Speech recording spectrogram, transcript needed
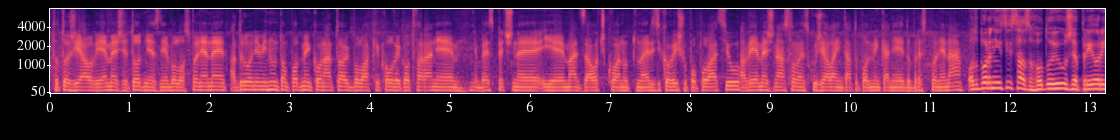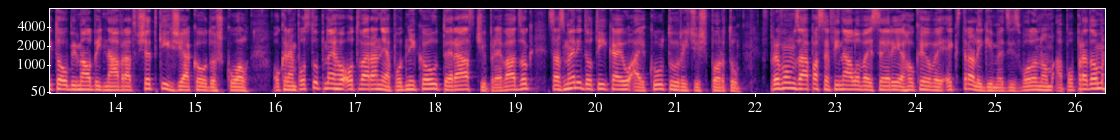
Toto žiaľ vieme, že to dnes nebolo splnené. A druhou nevyhnutnou podmienkou na to, aby bolo akékoľvek otváranie bezpečné, je mať zaočkovanú tú najrizikovejšiu populáciu. A vieme, že na Slovensku žiaľ ani táto podmienka nie je dobre splnená. Odborníci sa zhodujú, že prioritou by mal byť návrat všetkých žiakov do škôl. Okrem postupného otvárania podnikov terás či prevádzok sa zmeny dotýkajú aj kultúry či športu. V prvom zápase finálovej série hokejovej extraligy medzi Zvolenom a Popradom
